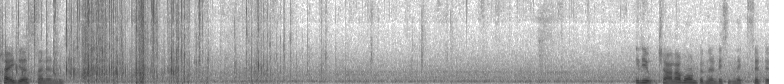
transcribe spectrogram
ట్రై చేస్తానండి. ఇది చాలా బాగుంటుందండి నెక్ సెట్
